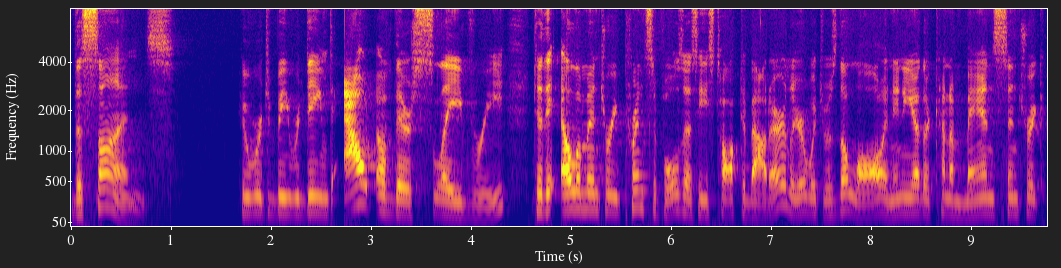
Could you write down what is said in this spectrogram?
the sons who were to be redeemed out of their slavery to the elementary principles, as he's talked about earlier, which was the law and any other kind of man centric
